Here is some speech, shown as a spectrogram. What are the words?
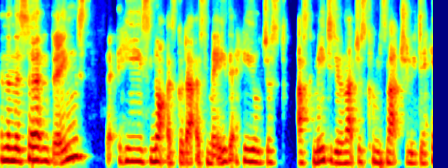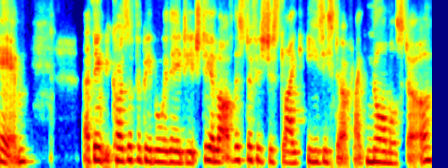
And then there's certain things that he's not as good at as me that he'll just ask me to do and that just comes naturally to him i think because of for people with adhd a lot of the stuff is just like easy stuff like normal stuff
